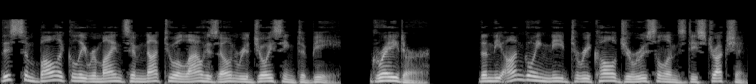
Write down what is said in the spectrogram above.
This symbolically reminds him not to allow his own rejoicing to be «greater» than the ongoing need to recall Jerusalem's destruction.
